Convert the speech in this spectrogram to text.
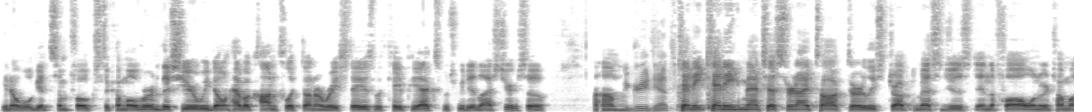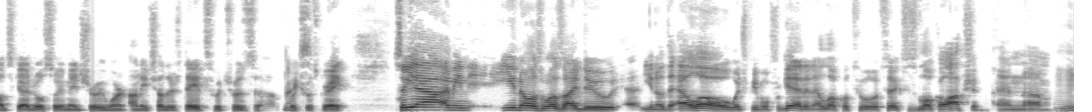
you know, we'll get some folks to come over this year. We don't have a conflict on our race days with KPX, which we did last year. So um, Agreed. Yeah, Kenny, right. Kenny Manchester and I talked, or at least dropped messages in the fall when we were talking about schedule. So we made sure we weren't on each other's dates, which was uh, nice. which was great. So yeah, I mean, you know as well as I do, you know, the LO, which people forget, and local 206 is local option, and um, mm-hmm.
